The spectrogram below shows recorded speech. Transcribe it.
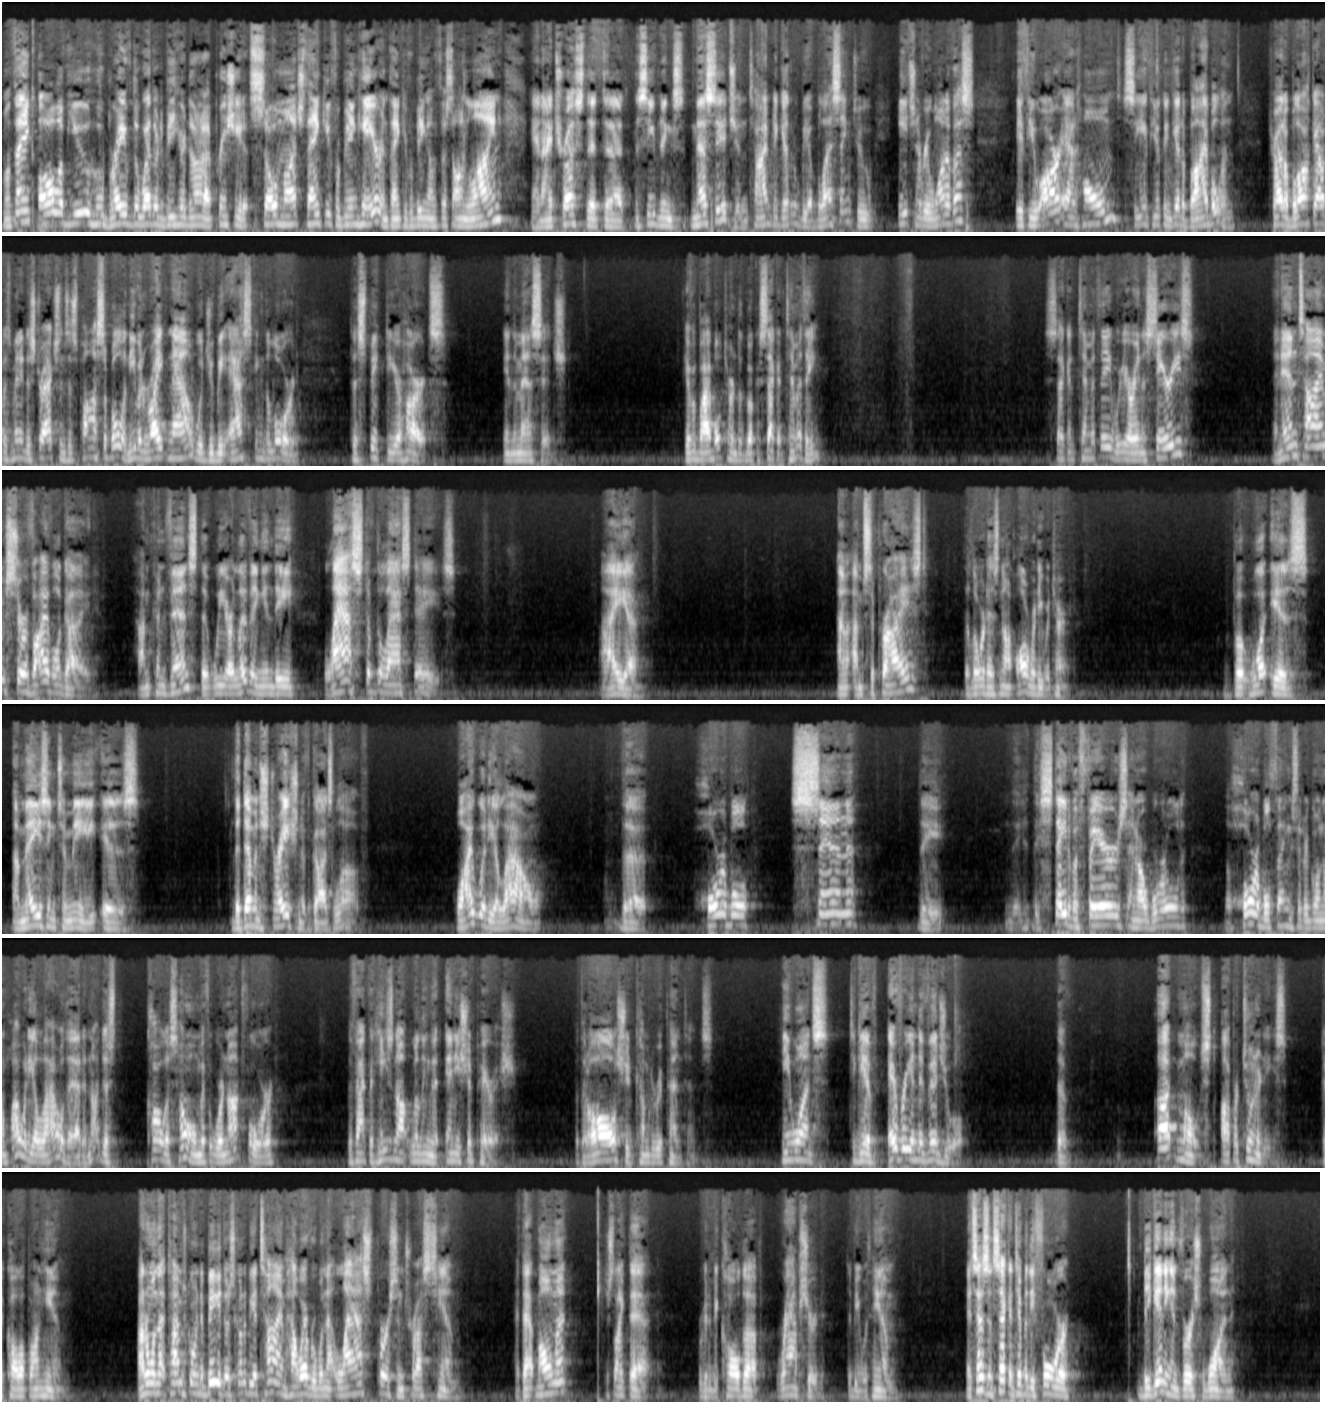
Well, thank all of you who braved the weather to be here tonight. I appreciate it so much. Thank you for being here, and thank you for being with us online. And I trust that uh, this evening's message and time together will be a blessing to each and every one of us. If you are at home, see if you can get a Bible and try to block out as many distractions as possible. And even right now, would you be asking the Lord to speak to your hearts in the message? If you have a Bible, turn to the book of 2 Timothy. 2 Timothy, we are in a series, an end time survival guide. I'm convinced that we are living in the last of the last days. I, uh, I'm surprised the Lord has not already returned. But what is amazing to me is the demonstration of God's love. Why would He allow the horrible sin, the, the, the state of affairs in our world, the horrible things that are going on, why would He allow that and not just call us home if it were not for the fact that He's not willing that any should perish, but that all should come to repentance? He wants to give every individual the utmost opportunities to call upon Him. I don't know when that time's going to be. There's going to be a time, however, when that last person trusts Him at that moment, just like that, we're going to be called up, raptured to be with Him. It says in 2 Timothy 4, beginning in verse 1,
